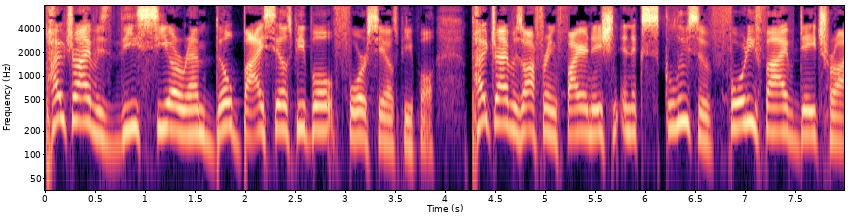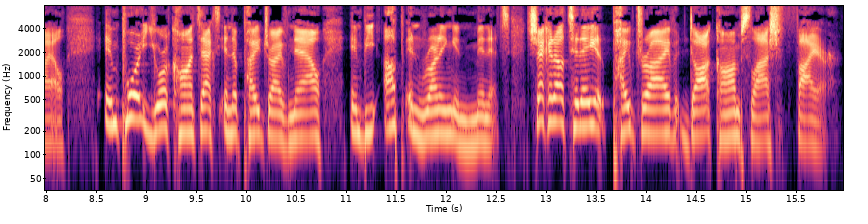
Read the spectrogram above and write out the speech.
Pipedrive is the CRM built by salespeople for salespeople. Pipedrive is offering Fire Nation an exclusive 45 day trial. Import your contacts into Pipedrive now and be up and running in minutes. Check it out today at pipedrive.com slash fire.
